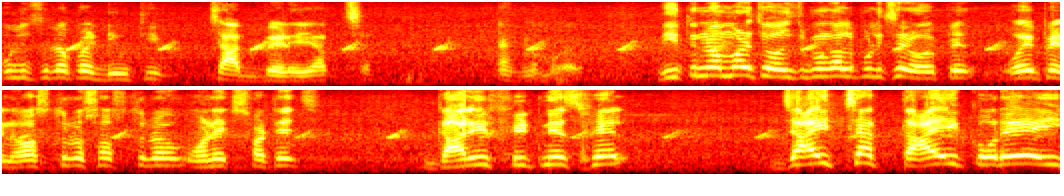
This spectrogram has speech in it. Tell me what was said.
পুলিশের ওপরে ডিউটি চাপ বেড়ে যাচ্ছে, এক নম্বর। দ্বিতীয় নম্বর হচ্ছে ওয়েস্ট বেঙ্গল পুলিশের ওয়েপেন ওয়েপেন অস্ত্র শস্ত্র অনেক শর্টেজ গাড়ির ফিটনেস ফেল যা ইচ্ছা তাই করে এই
